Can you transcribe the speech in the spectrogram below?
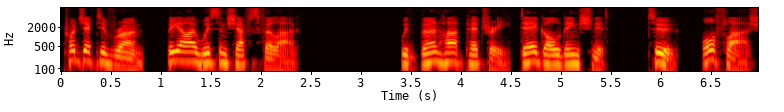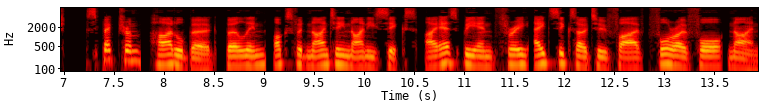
Projective Rome. BI Wissenschaftsverlag. With Bernhard Petri, Der Schnitt. 2. Orflash. Spectrum, Heidelberg, Berlin, Oxford 1996, ISBN 3-86025-404-9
